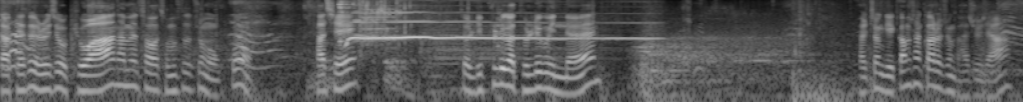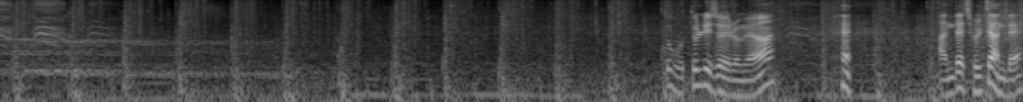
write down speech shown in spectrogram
자 계속 이런 식으로 교환하면서 점수도 좀 얻고 다시 저 리플리가 돌리고 있는 발전기 깜상가루 좀 가주자. 또 못 돌리죠 이러면? 안돼 절대 안돼.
